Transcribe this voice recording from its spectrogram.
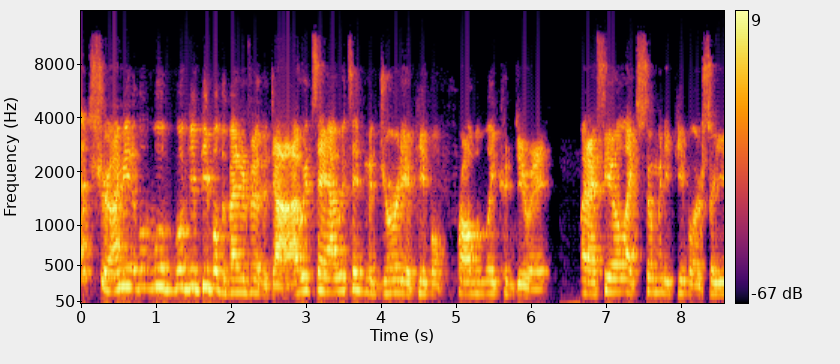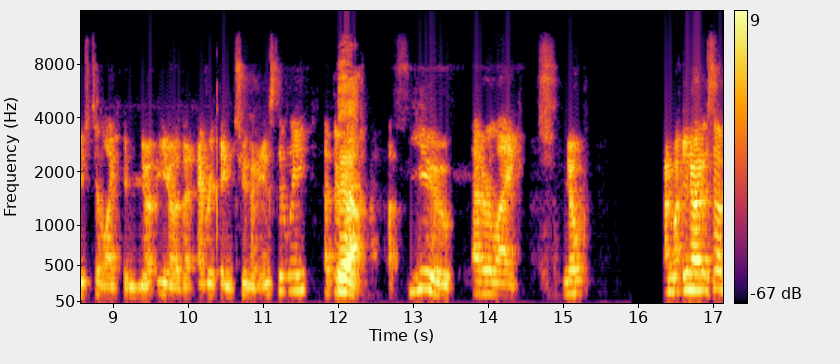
That's true. I mean, we'll, we'll, we'll give people the benefit of the doubt. I would say I would say the majority of people probably could do it, but I feel like so many people are so used to like the no, you know, the everything to them instantly that there's Yeah. like a few that are like, nope. I'm, you know, so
